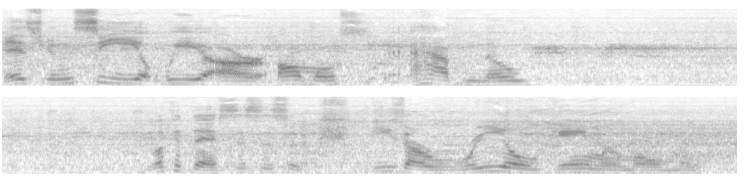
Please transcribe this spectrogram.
As you can see, we are almost have no. Look at this. This is a, these are real gamer moments.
